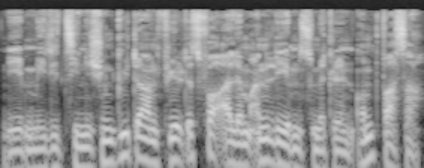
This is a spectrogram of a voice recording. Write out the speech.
Neben medizinischen Gütern fehlt es vor allem an Lebensmitteln und Wasser.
